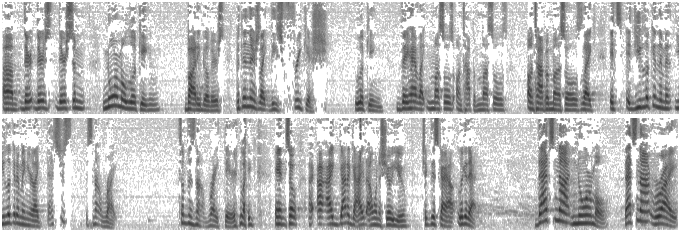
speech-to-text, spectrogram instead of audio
Um, there, there's there's some normal looking bodybuilders, but then there's like these freakish looking. They have like muscles on top of muscles on top of muscles. Like it's it, you look in them, you look at them, and you're like, that's just it's not right. Something's not right there. like, and so I, I, I got a guy that I want to show you. Check this guy out. Look at that. That's not normal. That's not right.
